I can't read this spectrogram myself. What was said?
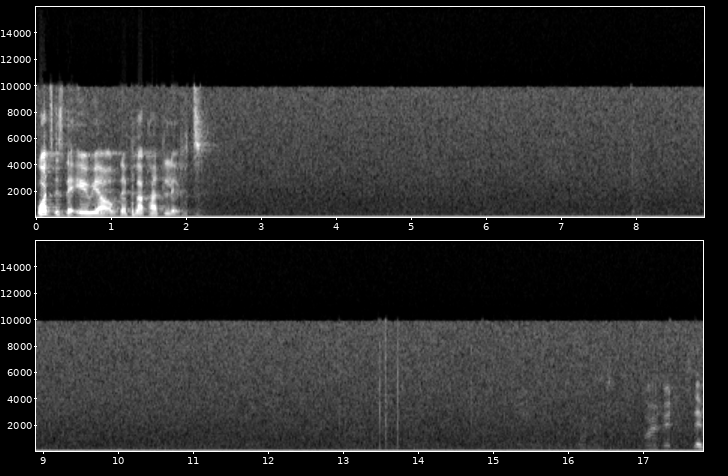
What is the area of the placard left? One hundred seven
